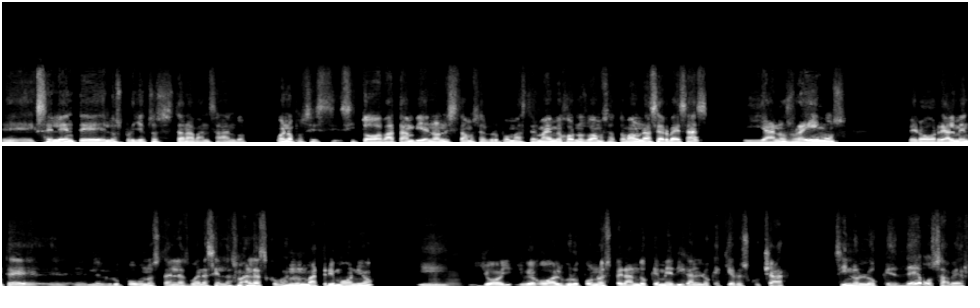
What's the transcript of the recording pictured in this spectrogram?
eh, excelente, los proyectos están avanzando. Bueno, pues si, todo va tan bien, no necesitamos el grupo Mastermind, mejor nos vamos a tomar unas cervezas y ya nos reímos. Pero realmente eh, en el grupo uno está en las buenas y en las malas, como en un matrimonio, y yo llego al grupo no esperando que me digan lo que quiero escuchar, sino lo que debo saber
